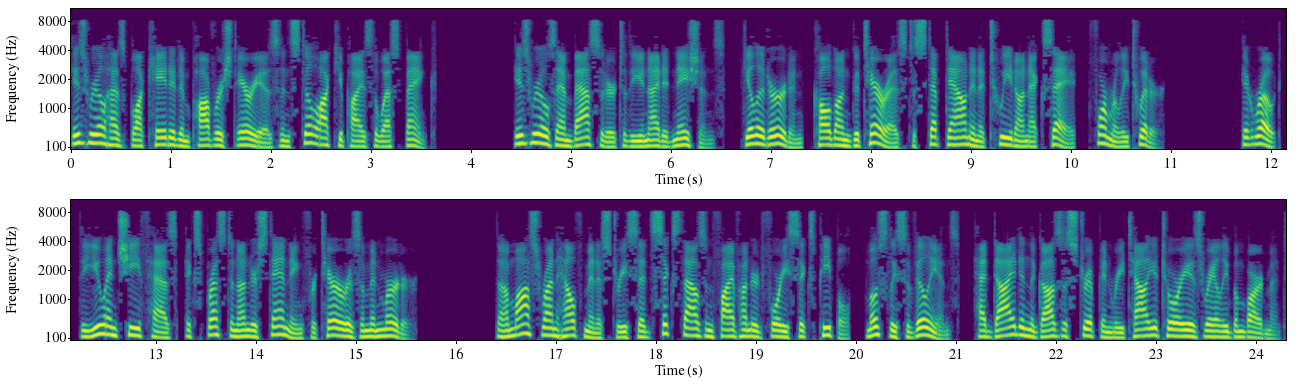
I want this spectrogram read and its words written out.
Israel has blockaded impoverished areas and still occupies the West Bank. Israel's ambassador to the United Nations, Gilad Erdan, called on Guterres to step down in a tweet on XA, formerly Twitter. It wrote, The UN chief has expressed an understanding for terrorism and murder. The Hamas run health ministry said 6,546 people, mostly civilians, had died in the Gaza Strip in retaliatory Israeli bombardment.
